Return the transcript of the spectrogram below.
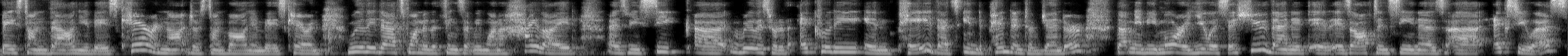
based on value based care and not just on volume based care. And really, that's one of the things that we want to highlight as we seek uh, really sort of equity in pay that's independent of gender. That may be more a US issue than it, it is often seen as uh, ex US,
